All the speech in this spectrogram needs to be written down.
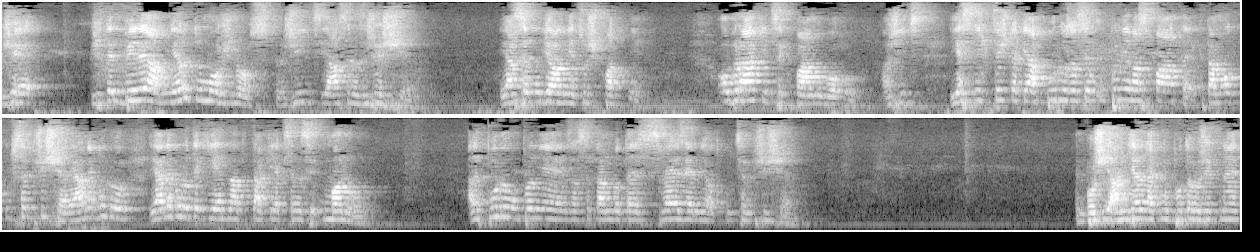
Že, že ten Bileam měl tu možnost říct, já jsem zřešil. Já jsem udělal něco špatně. Obrátit se k Pánu Bohu a říct, jestli chceš, tak já půjdu zase úplně na zpátek, tam, odkud jsem přišel. Já nebudu, já nebudu teď jednat tak, jak jsem si umanul ale půjdu úplně zase tam do té své země, odkud jsem přišel. Ten boží anděl tak mu potom řekne,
